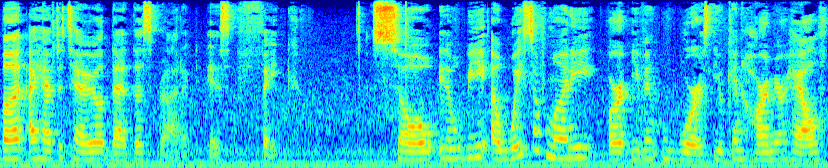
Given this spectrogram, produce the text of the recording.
but I have to tell you that this product is fake so it will be a waste of money or even worse you can harm your health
